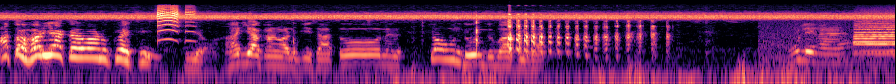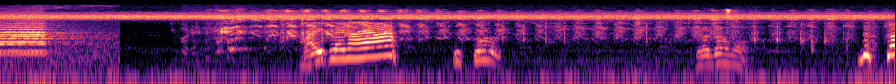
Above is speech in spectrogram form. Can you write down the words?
આ તો હરિયા કરવાનું કે છે. લ્યો હરિયા કરવાનું જી સા તો ને ચો ઊંધું ઊંધું બાકી છે હું લઈને આયા. બાઈક લઈને આયા? લગનમાં. ડિસ્કો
